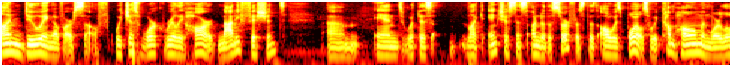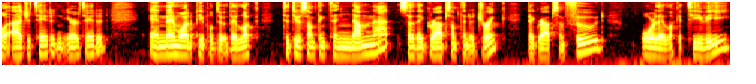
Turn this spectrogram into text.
undoing of ourselves. We just work really hard, not efficient, um, and with this like anxiousness under the surface that always boils. So we come home and we're a little agitated and irritated, and then what do people do? They look to do something to numb that. So they grab something to drink, they grab some food, or they look at TV,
